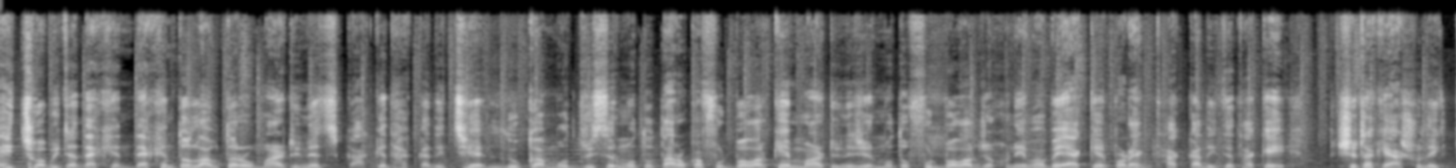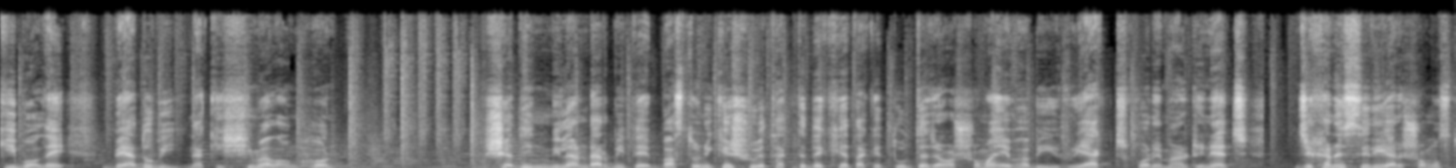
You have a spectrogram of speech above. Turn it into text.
এই ছবিটা দেখেন দেখেন তো লাউতারো মার্টিনেজ কাকে ধাক্কা দিচ্ছে? লুকা মদ্রিসের মতো তারকা ফুটবলারকে মার্টিনেজের মতো ফুটবলার যখন এভাবে একের পর এক ধাক্কা দিতে থাকে, সেটাকে আসলে কি বলে? বেদবি নাকি সীমা লঙ্ঘন? সেদিন মিলান ডার্বিতে বাস্তনিকে শুয়ে থাকতে দেখে তাকে তুলতে যাওয়ার সময় এভাবেই রিয়্যাক্ট করে মার্টিনেজ। যেখানে সিরিয়ার সমস্ত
